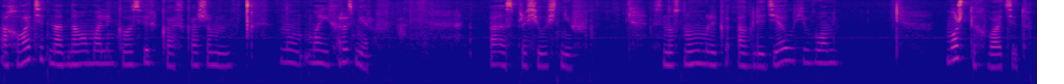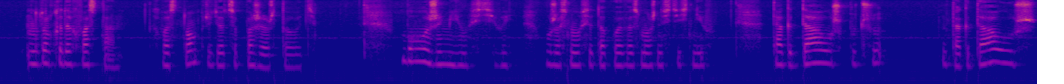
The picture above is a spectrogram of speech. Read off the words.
А хватит на одного маленького зверька, скажем, ну, моих размеров?» — спросил Сниф. Сносмумрик оглядел его может и хватит, но только до хвоста. Хвостом придется пожертвовать. Боже милостивый, ужаснулся такой возможности Снив. Тогда уж пучу... Тогда уж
